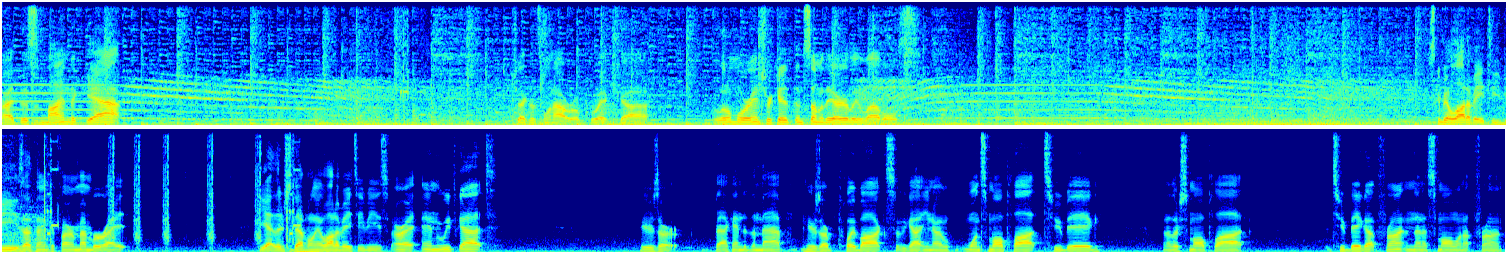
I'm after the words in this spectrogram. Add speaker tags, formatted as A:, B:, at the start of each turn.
A: Alright, this is Mind the Gap. Check this one out real quick. Uh, a little more intricate than some of the early levels. It's gonna be a lot of ATVs, I think, if I remember right. Yeah, there's definitely a lot of ATVs. Alright, and we've got... Here's our back end of the map. Here's our toy box. We got, you know, one small plot, too big, another small plot, too big up front, and then a small one up front.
